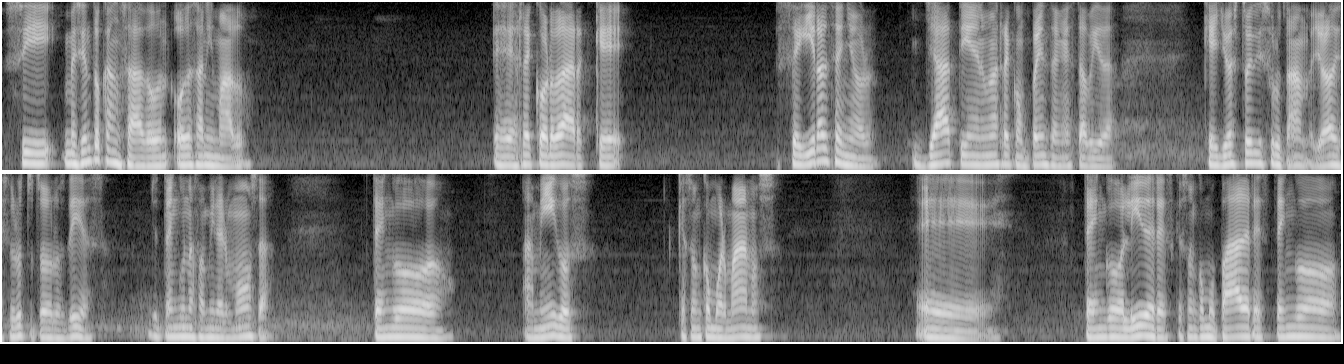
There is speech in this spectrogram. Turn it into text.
si me siento cansado o desanimado, eh, recordar que seguir al Señor ya tiene una recompensa en esta vida que yo estoy disfrutando, yo la disfruto todos los días. Yo tengo una familia hermosa, tengo amigos que son como hermanos, eh, tengo líderes que son como padres, tengo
